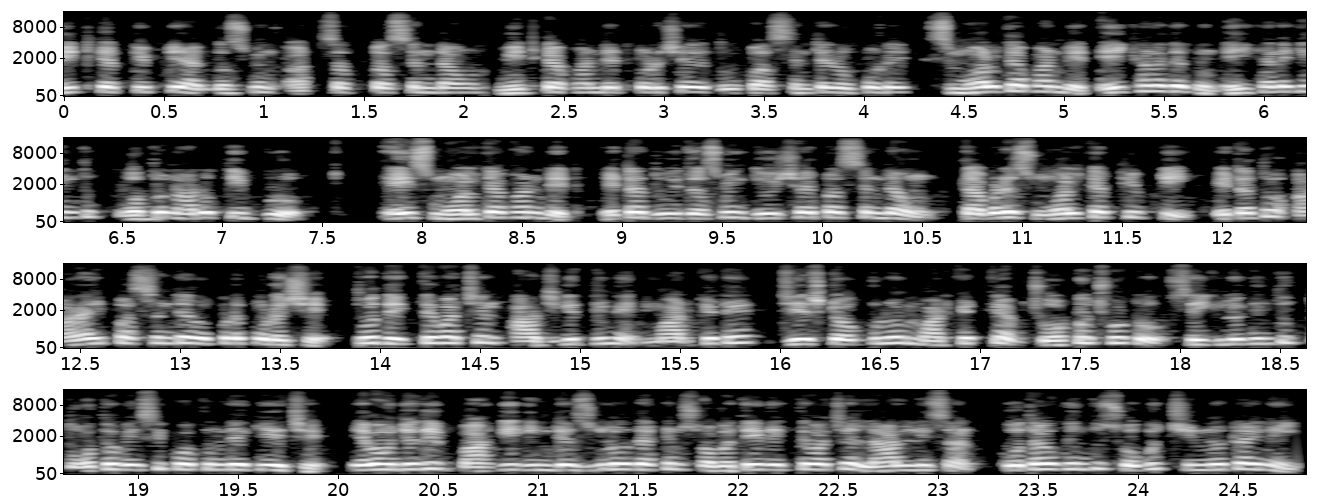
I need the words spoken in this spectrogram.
মিড ক্যাপ ফিফটি এক দশমিক আট সাত percent down mid cap hundred পড়েছে, দু পার্সেন্টের উপরে স্মল ক্যাপ হান্ড্রেড এইখানে দেখুন, এইখানে কিন্তু পতন আরও তীব্র। এই স্মল ক্যাপ হান্ড্রেড এটা দুই দশমিক দুই ছয় পার্সেন্ট ডাউন তারপরে স্মল ক্যাপ ফিফটি এটা তো আড়াই পার্সেন্টের উপরে পড়েছে। তো দেখতে পাচ্ছেন, আজকের দিনে মার্কেটে যে স্টকগুলোর মার্কেট ক্যাপ যত ছোট সেইগুলো কিন্তু তত বেশি পতন দেখিয়েছে। এবং যদি বাকি ইন্ডেক্সগুলো দেখেন, সবাতেই দেখতে পাচ্ছেন, লাল নিশান। কোথাও কিন্তু সবুজ চিহ্নটাই নেই।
